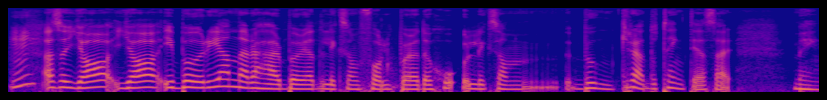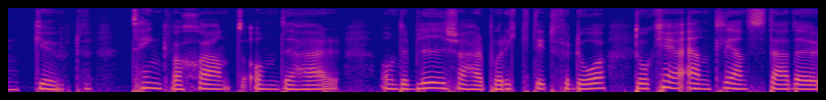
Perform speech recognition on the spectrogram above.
Mm. Alltså jag, jag, I början när det här började, liksom, folk började liksom bunkra, då tänkte jag så här, men gud, tänk vad skönt om det, här, om det blir så här på riktigt, för då, då kan jag äntligen städa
